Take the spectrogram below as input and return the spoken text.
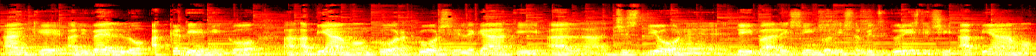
anche a livello accademico eh, abbiamo ancora corsi legati alla gestione dei vari singoli servizi turistici, abbiamo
